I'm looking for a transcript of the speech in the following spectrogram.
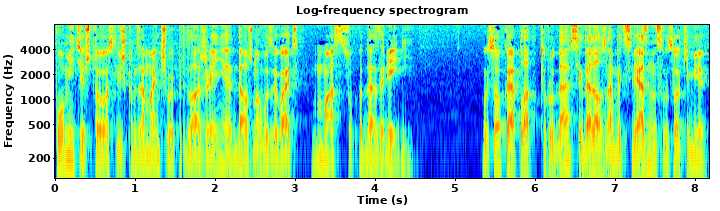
Помните, что слишком заманчивое предложение должно вызывать массу подозрений. Высокая оплата труда всегда должна быть связана с высокими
